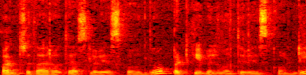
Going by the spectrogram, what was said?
పంచదార అయితే అసలు వేసుకోవద్దు పట్టికీ బెల్లం అయితే వేసుకోండి.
